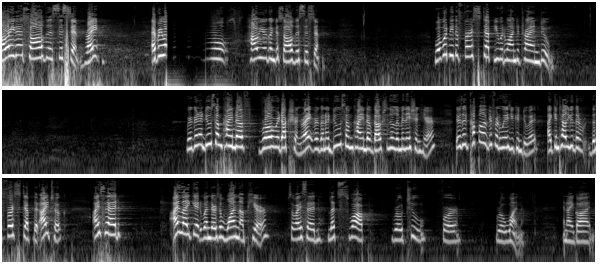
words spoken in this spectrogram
How are you going to solve this system, right? Everyone know how you're going to solve this system. What would be the first step you would want to try and do? We're going to do some kind of row reduction, right? We're going to do some kind of Gaussian elimination here. There's a couple of different ways you can do it. I can tell you the, the first step that I took. I said, I like it when there's a 1 up here. So I said, let's swap row 2 for row 1. And I got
